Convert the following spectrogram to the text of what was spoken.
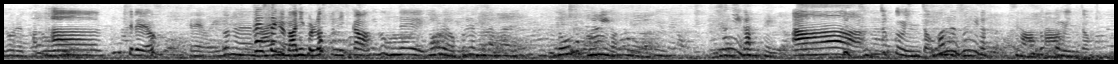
이거를 봐도 아 그래요 그래요 이거는 나의- 많이 골랐으니까 이거 근데 이거를 어플리케이션을 너무 고양이 같고 순이 같아. 아. 조금 인정. 완전 순이 같지 않아 조금 인정.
